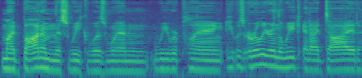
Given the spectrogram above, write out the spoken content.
my bottom this week was when we were playing it was earlier in the week and i died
